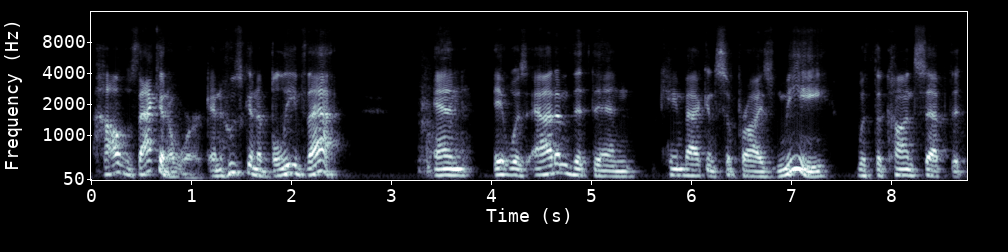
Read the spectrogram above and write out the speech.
how is that going to work? And who's going to believe that? And it was Adam that then came back and surprised me with the concept that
